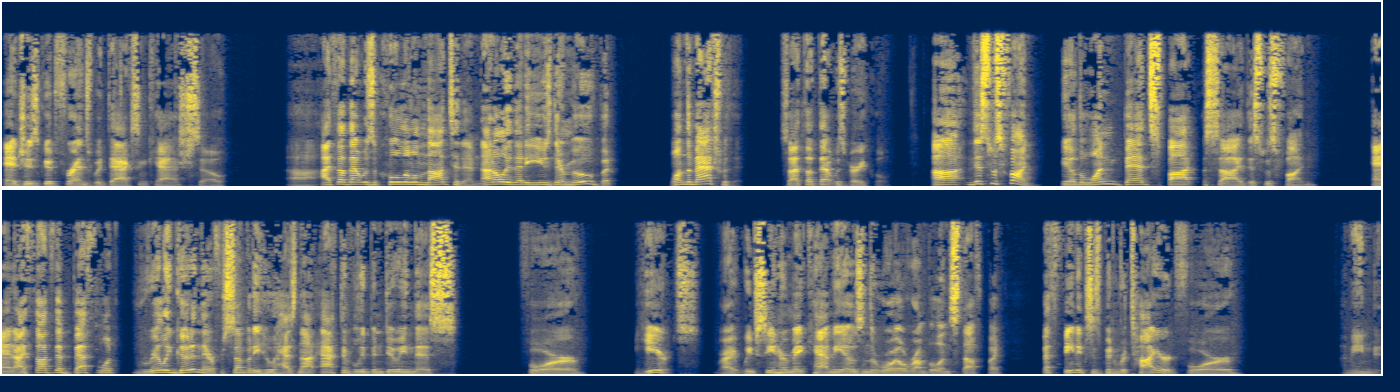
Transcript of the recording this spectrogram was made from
Edge is good friends with Dax and Cash, so uh, I thought that was a cool little nod to them. Not only that he used their move, but won the match with it. So I thought that was very cool. Uh, this was fun. You know, the one bad spot aside, this was fun. And I thought that Beth looked really good in there for somebody who has not actively been doing this for years, right? We've seen her make cameos in the Royal Rumble and stuff, but Beth Phoenix has been retired for, I mean,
